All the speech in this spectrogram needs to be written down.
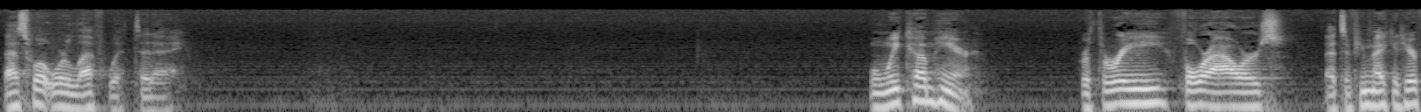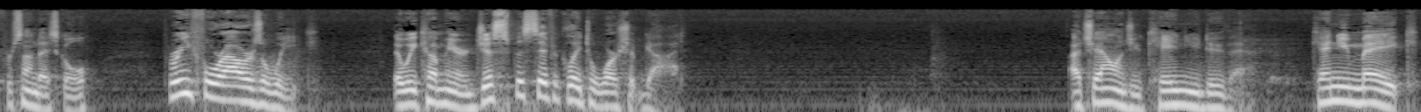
That's what we're left with today. When we come here for three, four hours, that's if you make it here for Sunday school, three, four hours a week that we come here just specifically to worship God. I challenge you can you do that? Can you make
